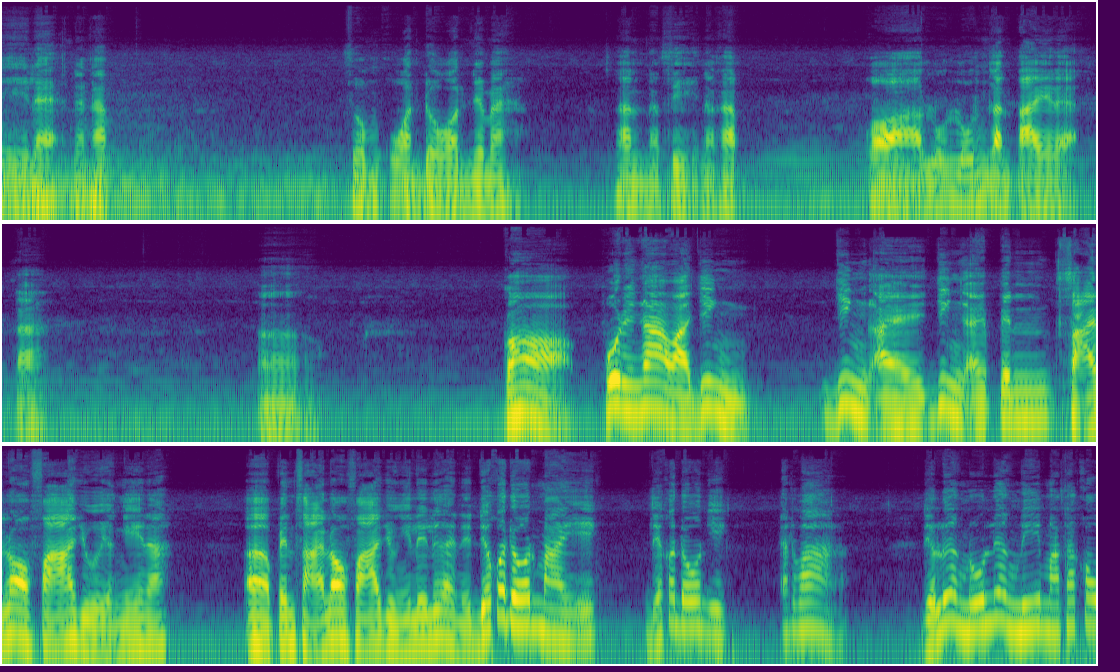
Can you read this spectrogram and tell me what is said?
นี่แหละนะครับ สมควรโดนใช่ไหม นั่นนะสินะครับ ก็ลุ้นๆกันไปแหละนะเออก็พูดง่ายๆว่ายิ่งยิ่งไอ้ยิ่งไอ้เป็นสายล่อฟ้าอยู่อย่างนี้นะเออเป็นสายล่อฟ้าอยู่อย่างนี้เรื่อยๆเนี่ยเดี๋ยวก็โดนใหม่อีก เดี๋ยวก็โดนอีกแอดว่า เดี๋ยวเรื่องนู้นเรื่องนี้มาถ้าเขา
